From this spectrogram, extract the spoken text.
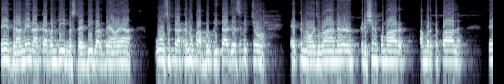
ਤੇ ਦਰਾਨੇ ਨਾਕਾਬੰਦੀ ਮੁਸਤੈਦੀ ਵਰਦਿਆਂ ਹੋਇਆ ਉਸ ਟਰੱਕ ਨੂੰ ਕਾਬੂ ਕੀਤਾ, ਜਿਸ ਵਿੱਚੋਂ ਇੱਕ ਨੌਜਵਾਨ ਕ੍ਰਿਸ਼ਨ ਕੁਮਾਰ, ਅਮਰਤਪਾਲ ਤੇ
